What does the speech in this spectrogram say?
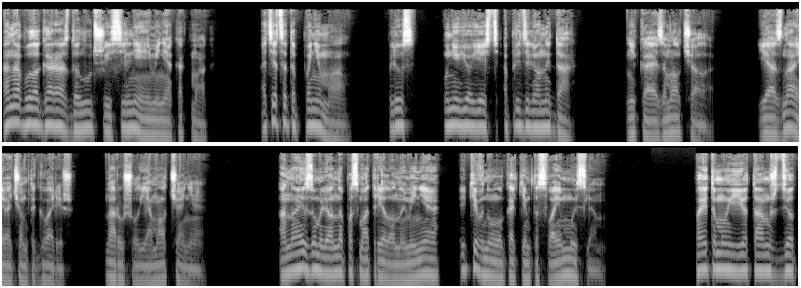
Она была гораздо лучше и сильнее меня, как маг. Отец это понимал. Плюс у нее есть определенный дар. Никая замолчала. «Я знаю, о чем ты говоришь», — нарушил я молчание. Она изумленно посмотрела на меня и кивнула каким-то своим мыслям. «Поэтому ее там ждет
